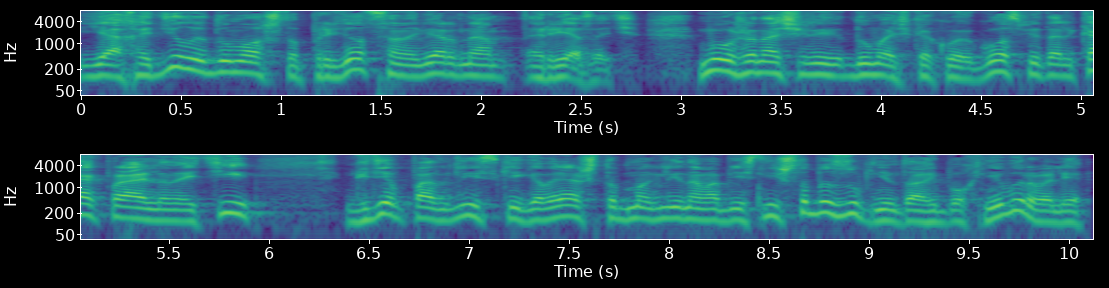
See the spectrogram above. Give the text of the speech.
я ходил и думал, что придется, наверное, резать. Мы уже начали думать, в какой госпиталь, как правильно найти, где по-английски говорят, чтобы могли нам объяснить, чтобы зуб, не дай бог, не вырвали,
